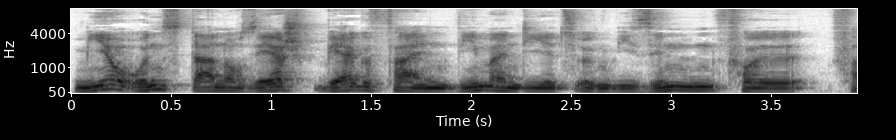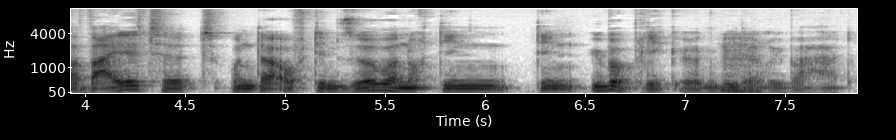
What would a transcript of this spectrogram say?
mir uns da noch sehr schwer gefallen, wie man die jetzt irgendwie sinnvoll verwaltet und da auf dem Server noch den, den Überblick irgendwie mhm. darüber hat.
